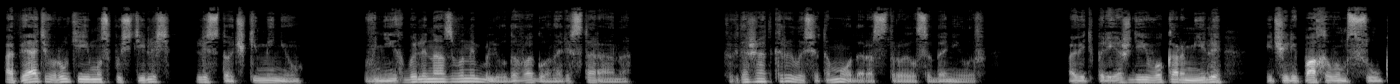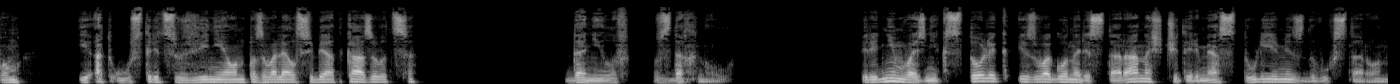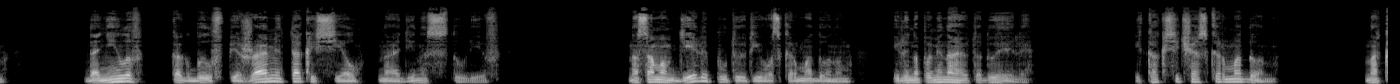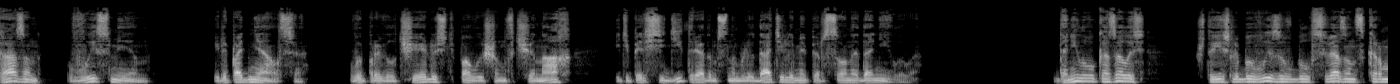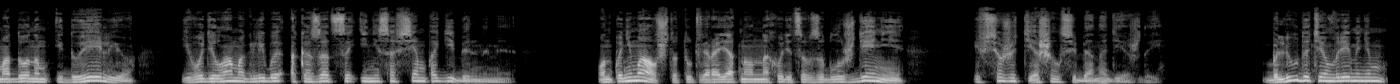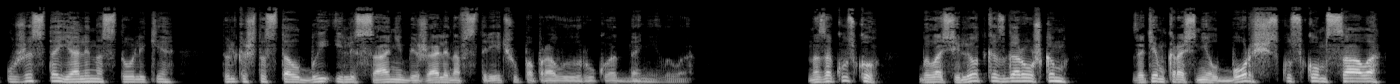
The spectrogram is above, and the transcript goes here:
Опять в руки ему спустились листочки меню. В них были названы блюда вагона ресторана — когда же открылась эта мода, расстроился Данилов. А ведь прежде его кормили и черепаховым супом, и от устриц в вине он позволял себе отказываться. Данилов вздохнул. Перед ним возник столик из вагона ресторана с четырьмя стульями с двух сторон. Данилов, как был в пижаме, так и сел на один из стульев. На самом деле путают его с Кармадоном — или напоминают о дуэли. И как сейчас Кармадон? Наказан, высмеян или поднялся, выправил челюсть, повышен в чинах и теперь сидит рядом с наблюдателями персоны Данилова. Данилову казалось, что если бы вызов был связан с Кармадоном и дуэлью, его дела могли бы оказаться и не совсем погибельными. Он понимал, что тут, вероятно, он находится в заблуждении, и все же тешил себя надеждой. Блюда тем временем уже стояли на столике, только что столбы или сани бежали навстречу по правую руку от Данилова. На закуску была селедка с горошком, затем краснел борщ с куском сала,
